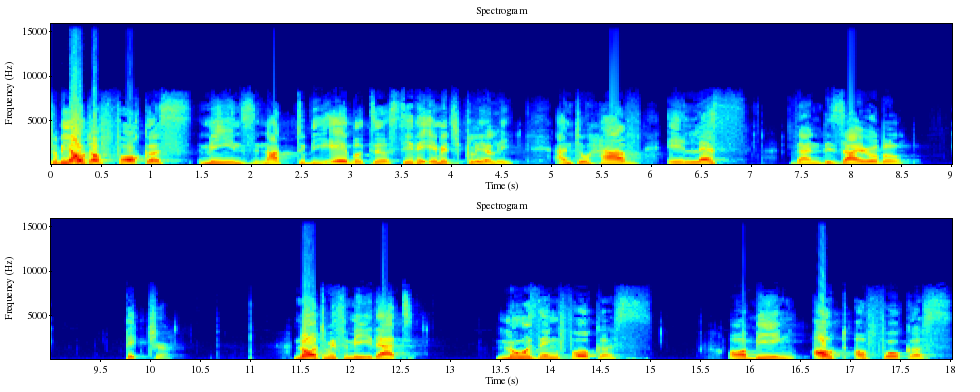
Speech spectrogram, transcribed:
To be out of focus means not to be able to see the image clearly and to have a less than desirable picture. Note with me that losing focus or being out of focus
